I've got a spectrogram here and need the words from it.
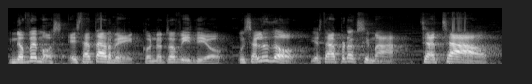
Y nos vemos esta tarde con otro vídeo. Un saludo y hasta la próxima. Chao, chao.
